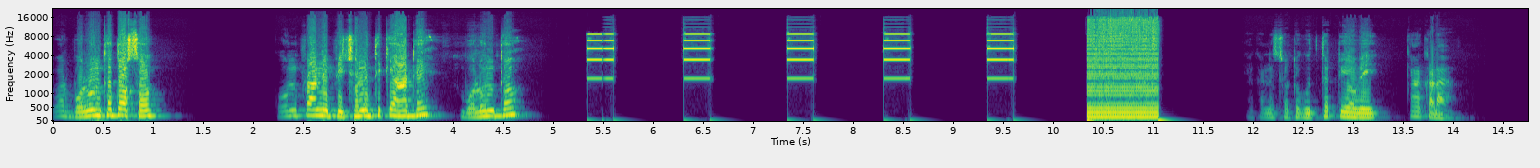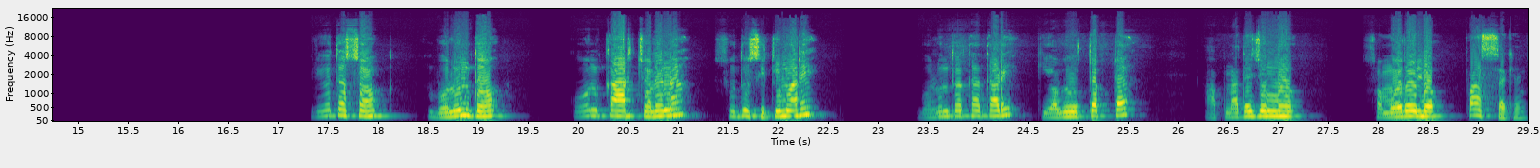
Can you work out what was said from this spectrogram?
এবার বলুন তো দর্শক কোন প্রাণী পিছনের দিকে হাঁটে বলুন তো? এখানে সঠিক উত্তরটি হবে কাঁকড়া। প্রিয় দর্শক, বলুন তো, কোন কার চলে না শুধু সিটি মারে? বলুন তো তাড়াতাড়ি, কী হবে উত্তরটা? আপনাদের জন্য সময় রইল পাঁচ সেকেন্ড।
